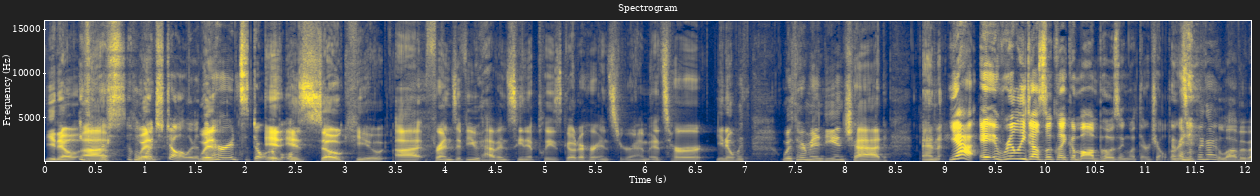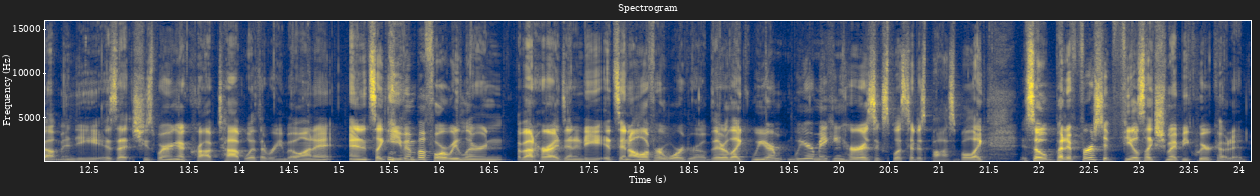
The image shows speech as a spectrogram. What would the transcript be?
You know, uh, so with- much taller than her. It's adorable. It is so cute, uh, friends. If you haven't seen it, please go to her Instagram. It's her, you know, with with her Mindy and Chad, and Yeah, it, really does look like a mom posing with their And children. something I love about Mindy is that she's wearing a crop top with a rainbow on it. And it's like even before we learn about her identity, it's in all of her wardrobe. They're like, we are we are making her as explicit as possible. Like so, but at first it feels like she might be queer coded.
